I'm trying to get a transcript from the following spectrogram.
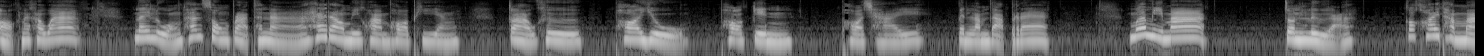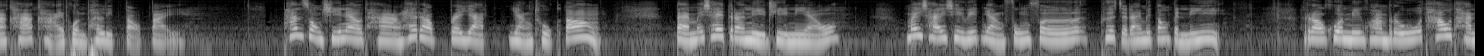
ออกนะคะว่า ในหลวงท่านทรงปรารถนาให้เรามีความพอเพียง กล่าวคือ พออยู่ พอกิน พอใช้ เป็นลำดับแรก เมื่อมีมาก จนเหลือ ก็ค่อยทำมาค้าขายผลผลิตต่อไป ท่านทรงชี้แนวทางให้เราประหยัดอย่างถูกต้อง แต่ไม่ใช่ตรณีทีเหนียว ไม่ใช้ชีวิตอย่างฟุ้งเฟ้อเพื่อจะได้ไม่ต้องเป็นหนี้เราควรมีความรู้เท่าทัน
